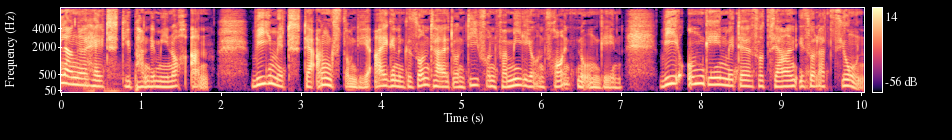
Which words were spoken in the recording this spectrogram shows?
lange hält die Pandemie noch an? Wie mit der Angst um die eigene Gesundheit und die von Familie und Freunden umgehen? Wie umgehen mit der sozialen Isolation,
